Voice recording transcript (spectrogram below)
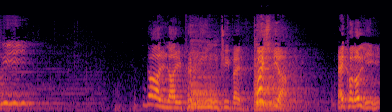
qui. Dalla al principe. Bestia! Eccolo lì.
